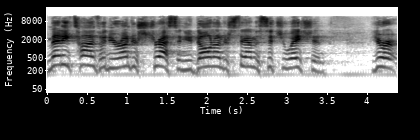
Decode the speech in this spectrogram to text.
many times when you're under stress and you don't understand the situation, your,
